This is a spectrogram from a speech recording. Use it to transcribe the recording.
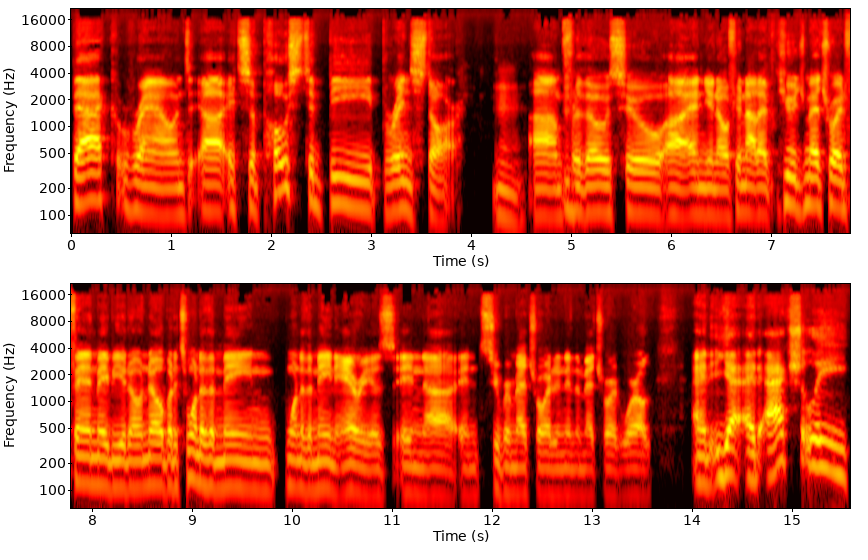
background, uh, it's supposed to be Brinstar. Mm. Um, for those who, uh, and you know, if you're not a huge Metroid fan, maybe you don't know, but it's one of the main one of the main areas in uh, in Super Metroid and in the Metroid world. And yeah, it actually,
